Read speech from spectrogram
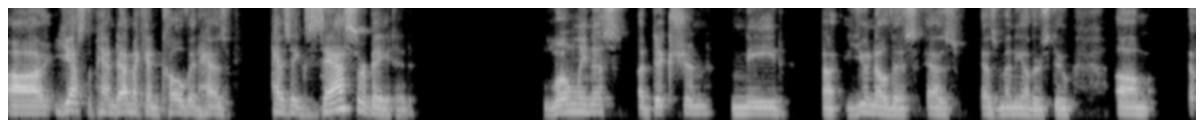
Uh, yes, the pandemic and COVID has has exacerbated loneliness, addiction, need. Uh, you know this as as many others do. Um, uh,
